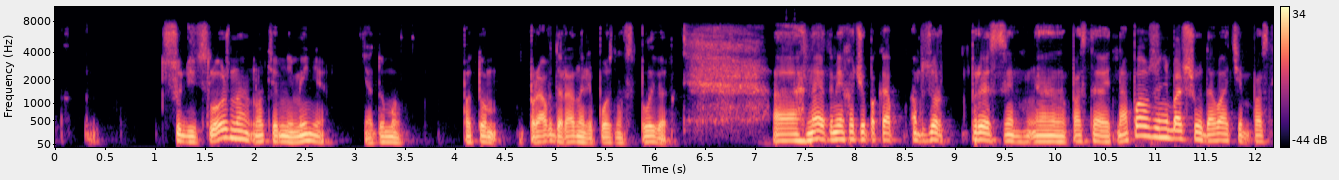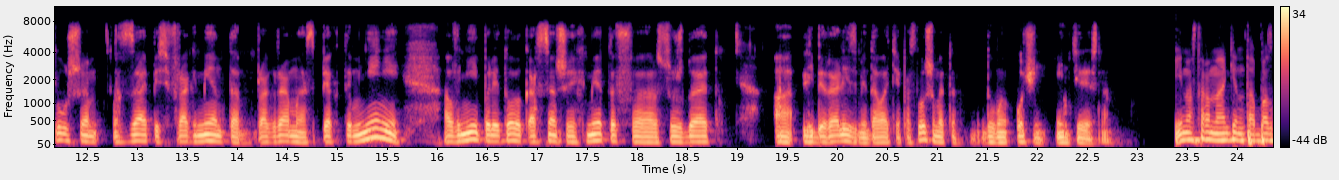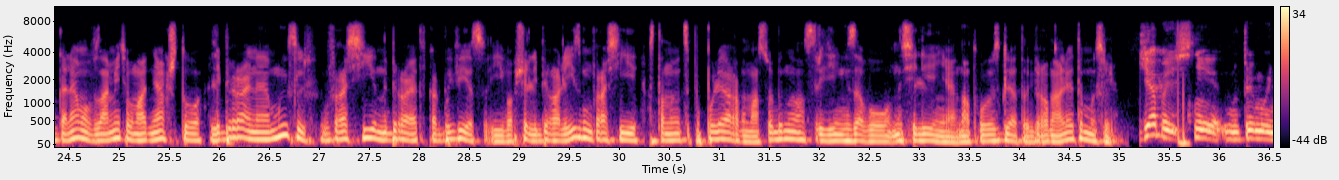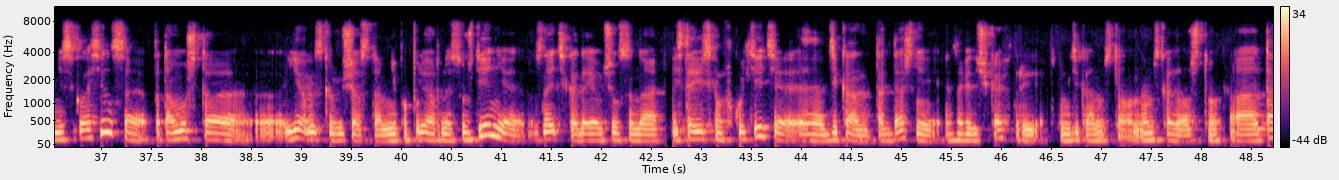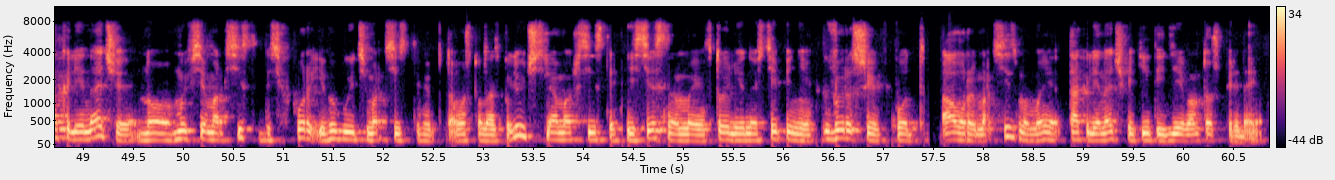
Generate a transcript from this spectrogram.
судить сложно, но тем не менее, я думаю, потом правда рано или поздно всплывет. А, на этом я хочу пока обзор прессы э, поставить на паузу небольшую. Давайте послушаем запись фрагмента программы «Аспекты мнений». В ней политолог Арсен Шахметов э, рассуждает о либерализме. Давайте послушаем это. Думаю, очень интересно. Иностранный агент Аббас Галямов заметил на днях, что либеральная мысль в России набирает как бы вес. И вообще либерализм в России становится популярным, особенно среди низового населения. На твой взгляд, верна ли эта мысль? Я бы с ней напрямую не согласился, потому что э, я выскажу сейчас там непопулярное суждение. Знаете, когда я учился на историческом факультете, э, декан тогдашний, заведующий кафедрой, потом деканом стал, нам сказал, что а, так или иначе, но мы все марксисты до сих пор, и вы будете марксистами, потому что у нас были учителя марксисты. Естественно, мы в той или иной степени, выросшие под аурой марксизма, мы так или иначе какие-то идеи вам тоже передаем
